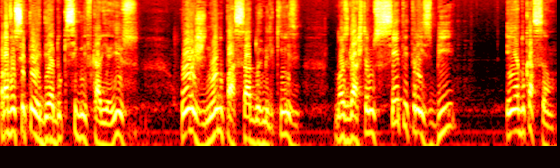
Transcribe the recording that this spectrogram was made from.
Para você ter ideia do que significaria isso, hoje, no ano passado, 2015, nós gastamos 103 bi em educação.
